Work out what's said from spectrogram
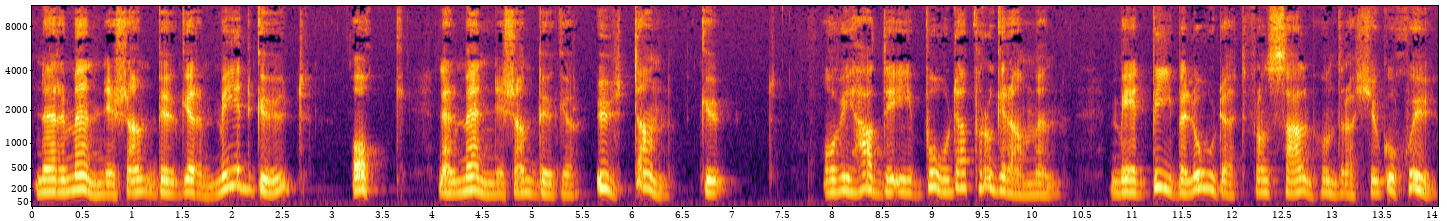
När människan bygger med Gud och när människan bygger utan Gud. Och vi hade i båda programmen med bibelordet från psalm 127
